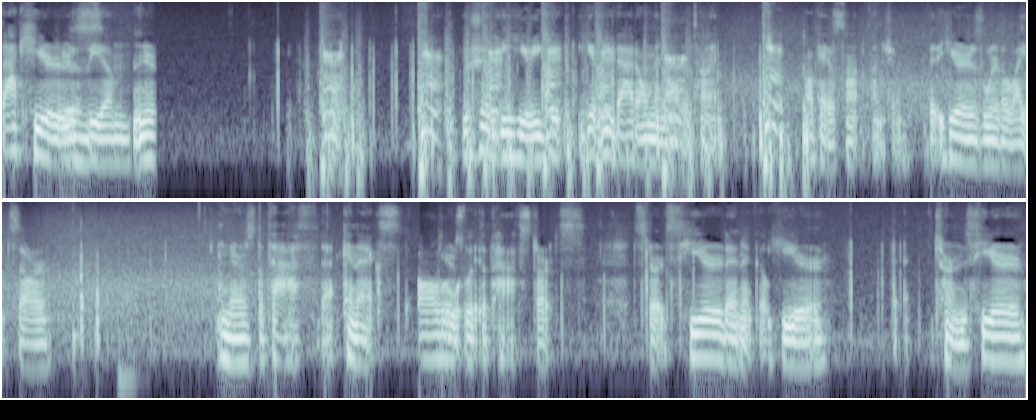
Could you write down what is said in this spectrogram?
Back here is the um. Near you shouldn't be here. You get you get me bad omen all the time. Okay, let's not punch him. But here is where the lights are. And there's the path that connects all the way. the path starts. It starts here, then it goes here, turns here,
